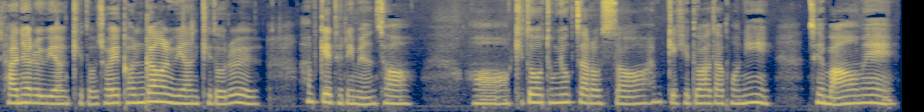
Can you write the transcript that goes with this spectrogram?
자녀를 위한 기도, 저의 건강을 위한 기도를 함께 드리면서, 어, 기도 동역자로서 함께 기도하다 보니 제 마음에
